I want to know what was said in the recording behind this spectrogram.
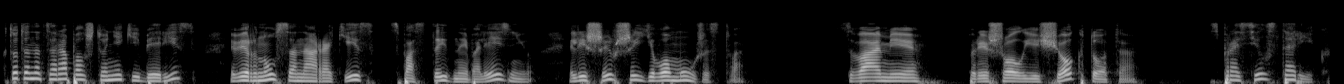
кто-то нацарапал, что некий Берис вернулся на Аракис с постыдной болезнью, лишившей его мужества. «С вами пришел еще кто-то?» — спросил старик.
